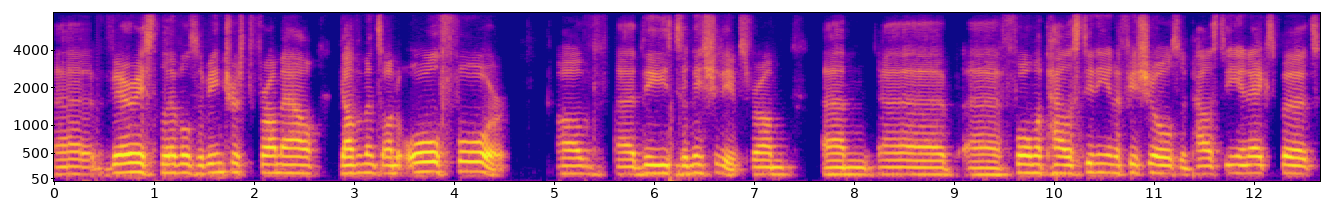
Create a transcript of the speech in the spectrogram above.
various levels of interest from our governments on all four of these initiatives, from um, uh, uh, former Palestinian officials and Palestinian experts.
